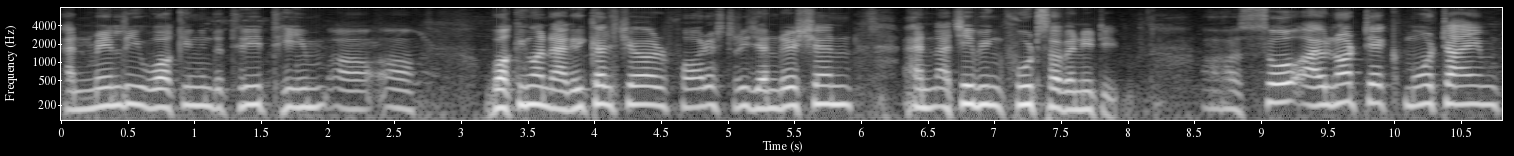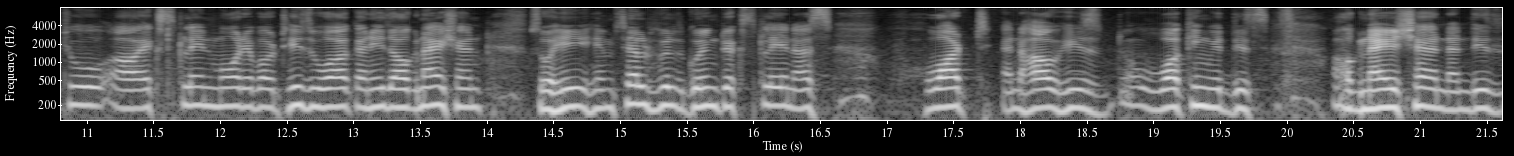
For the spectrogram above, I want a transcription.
and mainly working in the three theme, uh, uh, working on agriculture, forest regeneration, and achieving food sovereignty. Uh, so I will not take more time to uh, explain more about his work and his organization. So he himself will going to explain us what and how he is working with this organization and these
